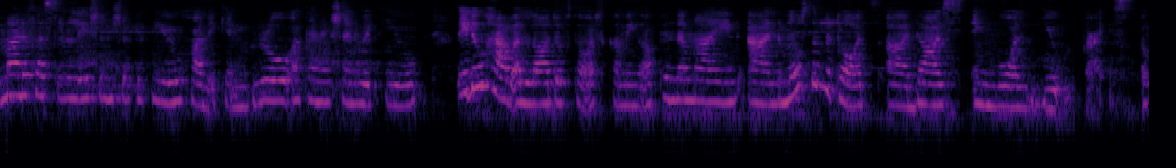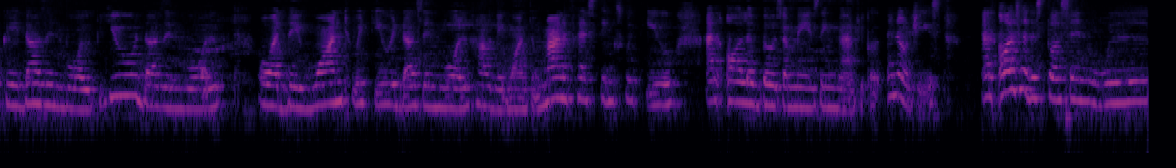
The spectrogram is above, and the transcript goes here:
manifest a relationship with you, how they can grow a connection with you. They do have a lot of thoughts coming up in their mind, and most of the thoughts uh, does involve you guys. Okay, does involve you, does involve what they want with you, it does involve how they want to manifest things with you, and all of those amazing magical energies and also this person will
